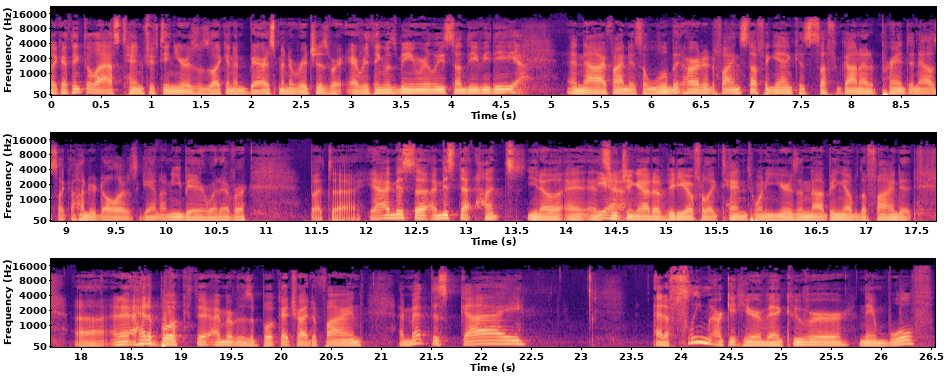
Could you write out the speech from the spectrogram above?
Like I think the last 10, 15 years was like an embarrassment of riches where everything was being released on DVD. Yeah. And now I find it's a little bit harder to find stuff again because stuff had gone out of print and now it's like a hundred dollars again on eBay or whatever. But uh, yeah, I missed uh, I missed that hunt, you know, and, and Yeah. searching out a video for like 10, 20 years and not being able to find it. Uh, and I had a book that I remember there's a book I tried to find. I met this guy at a flea market here in Vancouver named Wolf,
